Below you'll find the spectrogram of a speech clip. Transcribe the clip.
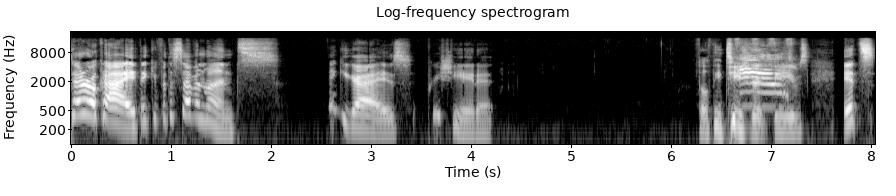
Terokai, thank you for the seven months. Thank you guys. Appreciate it. Filthy t-shirt thieves. It's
